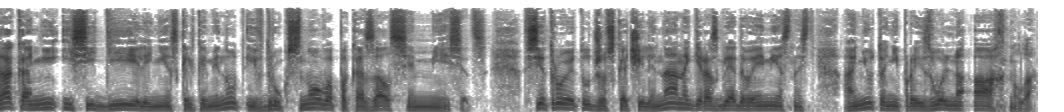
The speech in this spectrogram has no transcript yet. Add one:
Так они и сидели несколько минут, и вдруг снова показался месяц. Все трое тут же вскочили на ноги, разглядывая местность, а Нюта непроизвольно ахнула.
